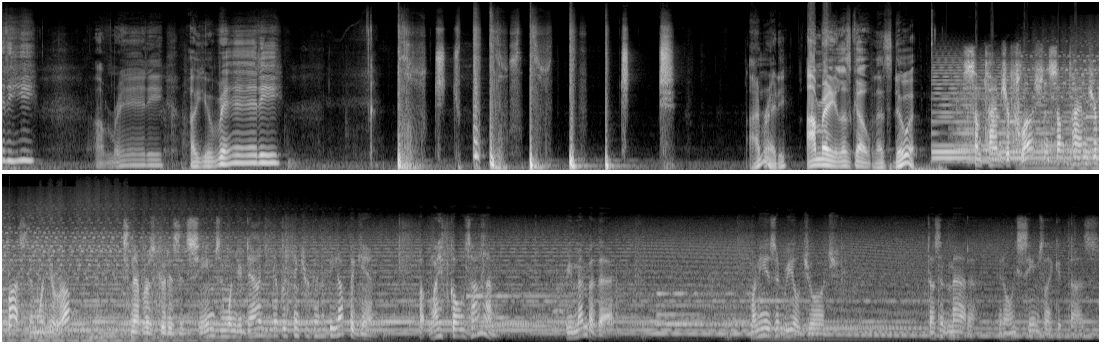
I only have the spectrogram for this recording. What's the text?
ready. I'm ready. Are you ready? I'm ready. I'm ready. Let's go. Let's do it. Sometimes you're flush and sometimes you're bust. And when you're up, it's never as good as it seems. And when you're down, you never think you're going to be up again. But life goes on. Remember that. Money isn't real, George. It Doesn't matter. It only seems like it does.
